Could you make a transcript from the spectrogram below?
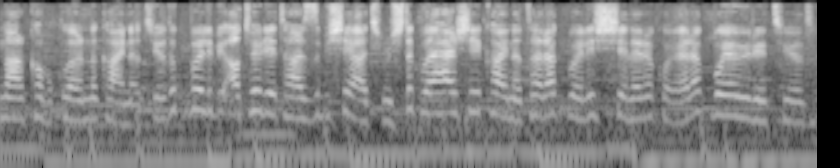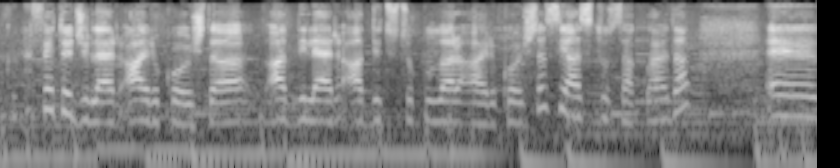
nar kabuklarını kaynatıyorduk. Böyle bir atölye tarzı bir şey açmıştık ve her şeyi kaynatarak böyle şişelere koyarak boya üretiyorduk. FETÖ'cüler ayrı koğuşta, adliler, adli tutuklular ayrı koğuşta, siyasi tutsaklarda. E,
